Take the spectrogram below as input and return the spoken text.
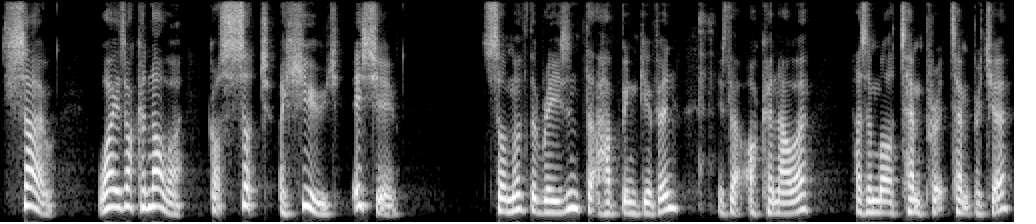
So, why has Okinawa got such a huge issue? Some of the reasons that have been given is that Okinawa has a more temperate temperature,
